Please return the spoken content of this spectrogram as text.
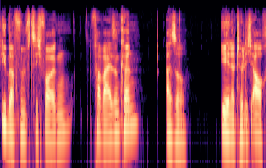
über 50 Folgen verweisen können. Also ihr natürlich auch.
